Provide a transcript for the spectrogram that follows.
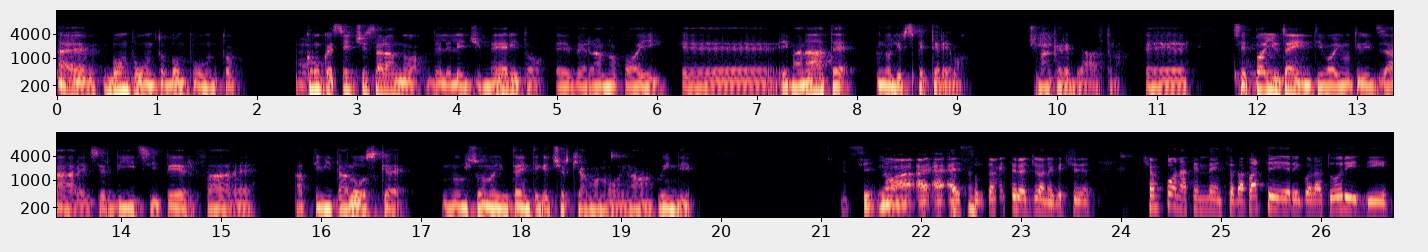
Eh, buon punto, buon punto. Eh. Comunque, se ci saranno delle leggi in merito e verranno poi eh, emanate, non li rispetteremo, ci mancherebbe altro. Eh, se poi gli utenti vogliono utilizzare i servizi per fare attività losche non sono gli utenti che cerchiamo noi, no? Quindi... Sì, no, hai, hai assolutamente ragione che c'è, c'è, un po' una tendenza da parte dei regolatori di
